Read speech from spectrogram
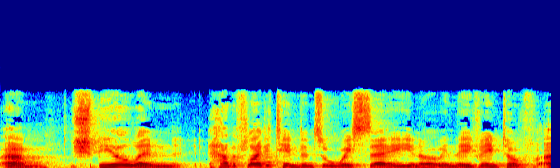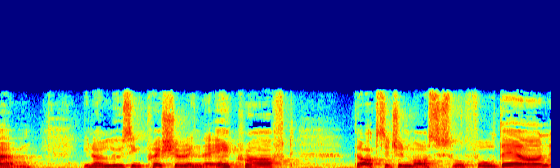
um, spiel and how the flight attendants always say, you know, in the event of, um, you know, losing pressure in the aircraft, the oxygen masks will fall down.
